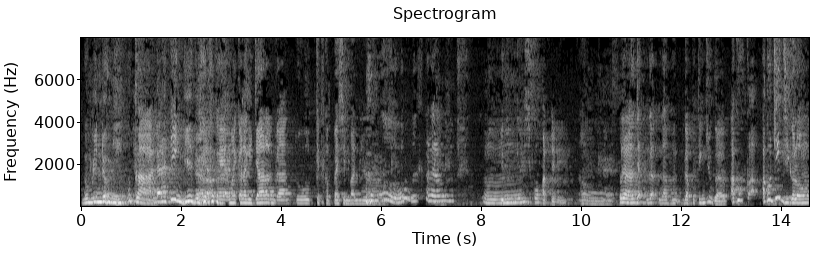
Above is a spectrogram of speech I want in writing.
bumbu indomie bukan. darah tinggi tuh kayak, kayak mereka lagi jalan kan tuh kita kepesin bannya oh Hmm. itu kan psikopat jadi oh. udah nggak nggak nggak penting juga aku aku jijik kalau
